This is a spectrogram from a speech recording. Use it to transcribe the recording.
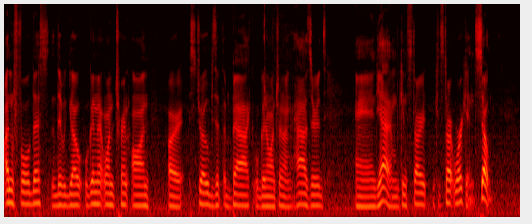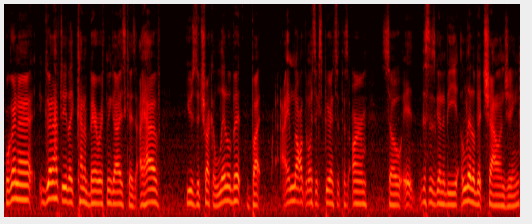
unfold this. There we go. We're gonna want to turn on our strobes at the back. We're gonna want to turn on hazards, and yeah, and we can start we can start working. So we're gonna gonna have to like kind of bear with me guys because I have used the truck a little bit but I'm not the most experienced with this arm so it this is gonna be a little bit challenging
